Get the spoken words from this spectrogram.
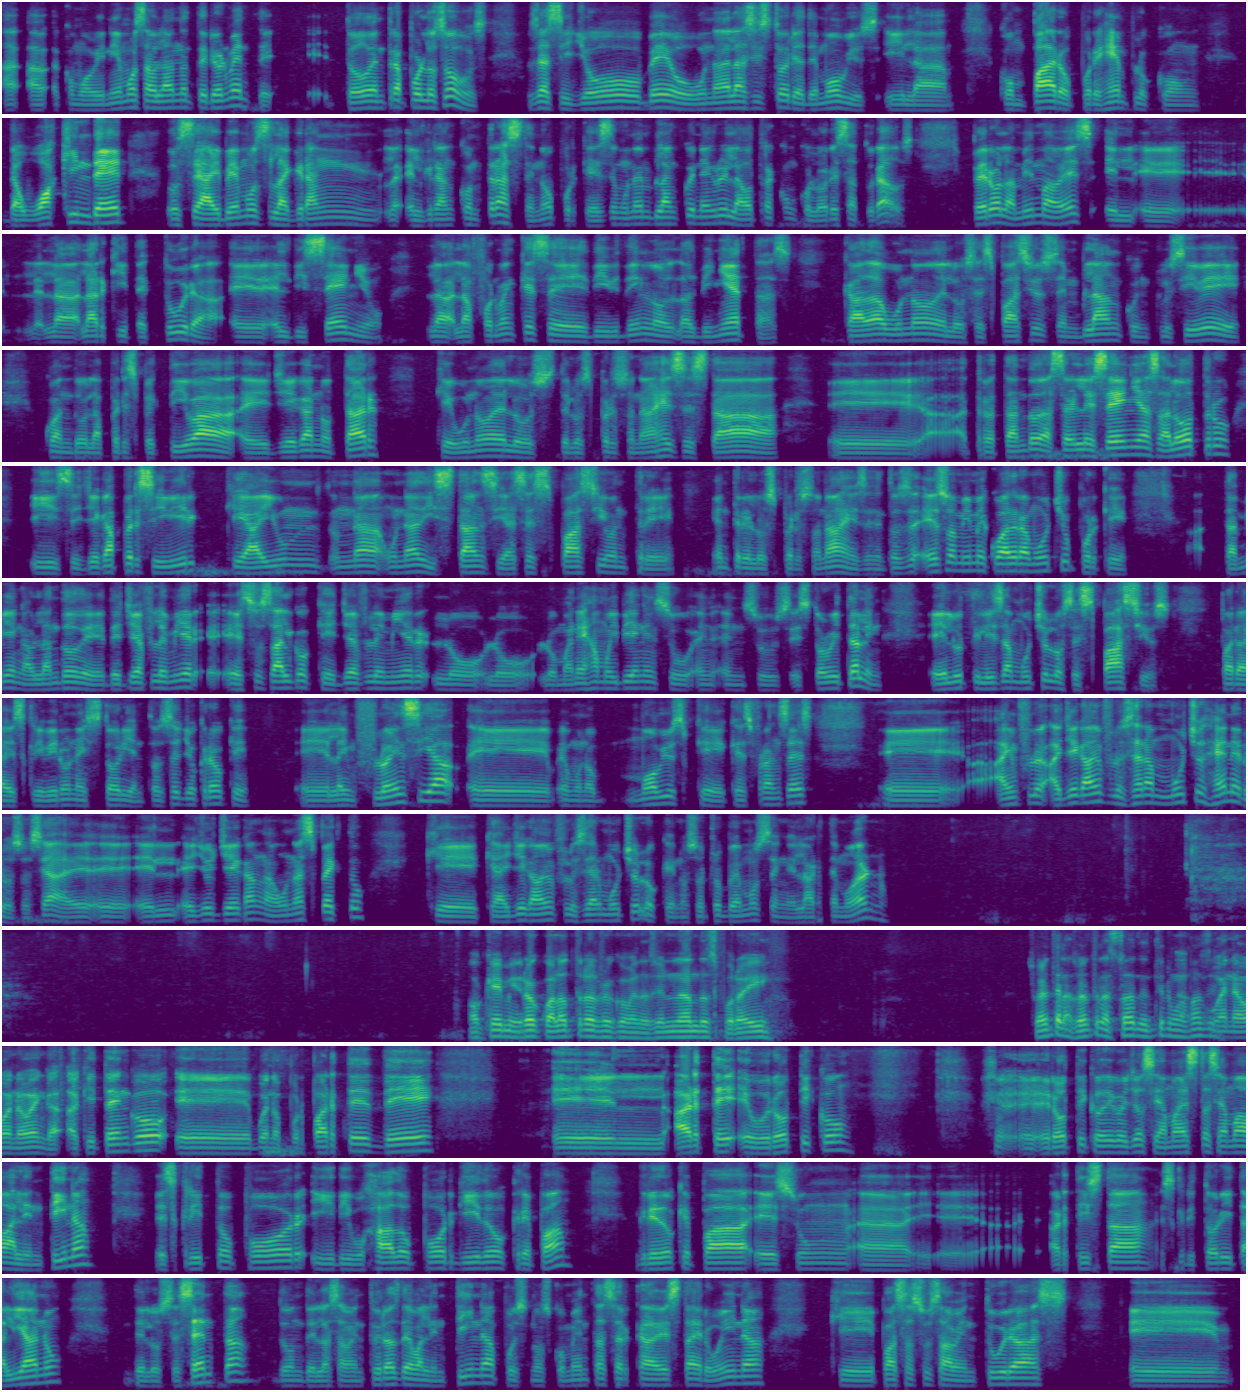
como veníamos hablando anteriormente, eh, todo entra por los ojos. O sea, si yo veo una de las historias de Mobius y la comparo, por ejemplo, con The Walking Dead, o sea, ahí vemos el gran contraste, ¿no? Porque es una en blanco y negro y la otra con colores saturados. Pero a la misma vez, eh, la, arquitectura, eh, el diseño, la, forma en que se dividen las viñetas, cada uno de los espacios en blanco, inclusive cuando la perspectiva eh, llega a notar que uno de los, de los personajes está tratando de hacerle señas al otro y se llega a percibir que hay una, distancia, ese espacio entre, entre los personajes. Entonces, eso a mí me cuadra mucho porque también hablando de, Jeff Lemire, e, eso es algo que Jeff Lemire lo, maneja muy bien en, su, sus storytelling. Él utiliza mucho los espacios para describir una historia. Entonces, yo creo que eh, la influencia, eh, bueno, Mobius, que, es francés, eh, ha, llegado a influenciar a muchos géneros, o sea, ellos llegan a un aspecto que, ha llegado a influenciar mucho lo que nosotros vemos en el arte moderno. Ok, miro, ¿cuál otra recomendación andas por ahí? Suéltela, suéltela, todas, más fácil. Bueno, bueno, venga, aquí tengo, bueno, por parte de el arte erótico, erótico digo yo, se llama esta, se llama Valentina, escrito por y dibujado por Guido Crepa. Guido Crepa es un ah, eh, artista, escritor italiano de los 60, donde las aventuras de Valentina, pues nos comenta acerca de esta heroína que pasa sus aventuras eh,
